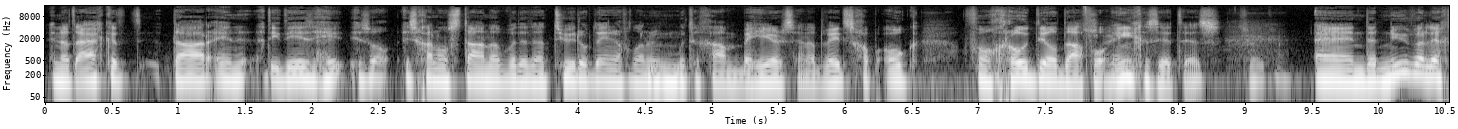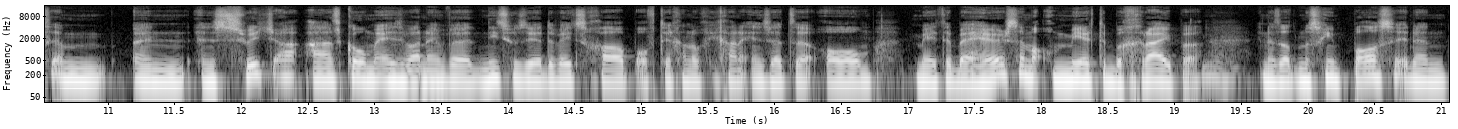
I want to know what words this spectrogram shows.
En dat eigenlijk het, daarin het idee is, is, is gaan ontstaan dat we de natuur op de een of andere manier Mhm. moeten gaan beheersen. En dat wetenschap ook voor een groot deel daarvoor Zeker. ingezet is. Zeker. En er nu wellicht een, een, een switch aan het komen is waarin we niet zozeer de wetenschap of technologie gaan inzetten om meer te beheersen, maar om meer te begrijpen. Ja. En dat dat misschien past in een,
